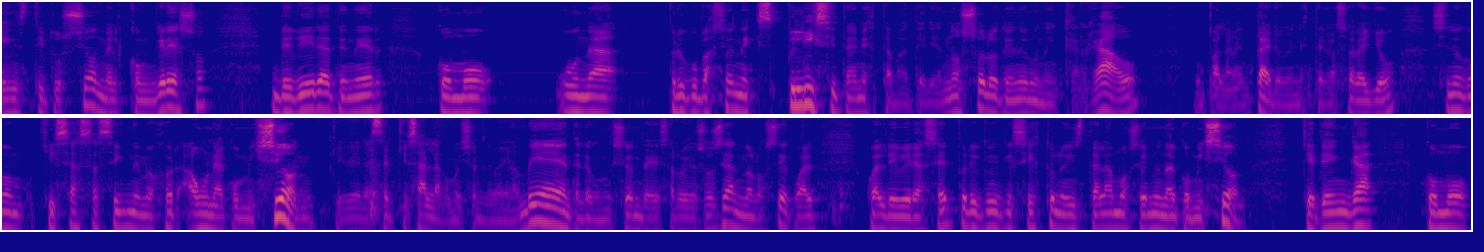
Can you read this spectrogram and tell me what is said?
Institución, el Congreso, debiera tener como una preocupación explícita en esta materia, no solo tener un encargado, un parlamentario, que en este caso era yo, sino como quizás asigne mejor a una comisión, que debería ser quizás la Comisión de Medio Ambiente, la Comisión de Desarrollo Social, no lo sé cuál, cuál debería ser, pero creo que si esto lo instalamos en una comisión que tenga como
